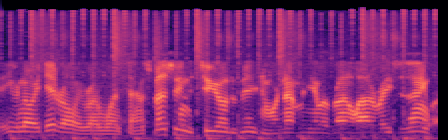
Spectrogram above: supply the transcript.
even though he did only run one time, especially in the two-year-old division where not many of them run a lot of races anyway.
